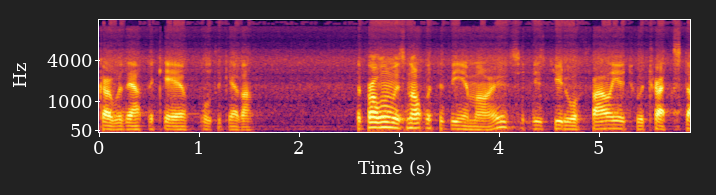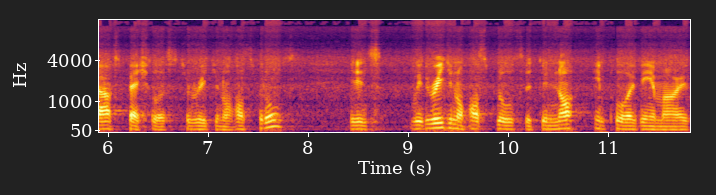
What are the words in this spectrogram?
go without the care altogether. The problem is not with the VMOs, it is due to a failure to attract staff specialists to regional hospitals. It is with regional hospitals that do not employ VMOs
